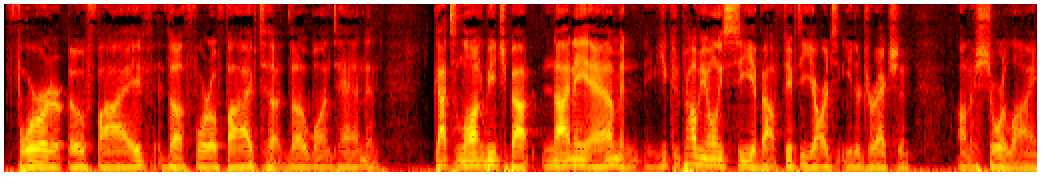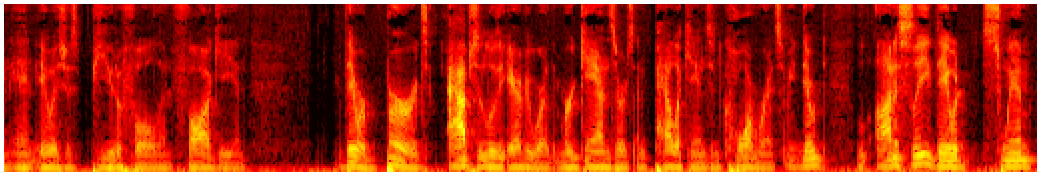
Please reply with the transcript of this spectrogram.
405, the 405 to the 110, and got to Long Beach about 9 a.m. And you could probably only see about 50 yards in either direction on the shoreline. And it was just beautiful and foggy. And there were birds absolutely everywhere the mergansers and pelicans and cormorants. I mean, they were, honestly, they would swim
